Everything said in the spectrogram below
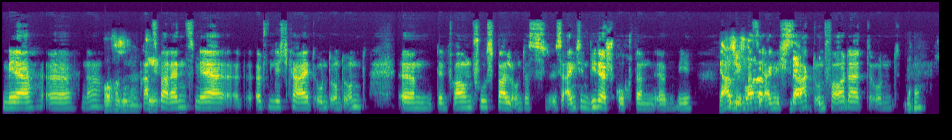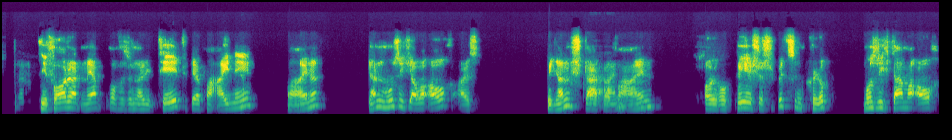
mehr äh, ne, Transparenz, mehr äh, Öffentlichkeit und, und, und, ähm, den Frauenfußball. Und das ist eigentlich ein Widerspruch dann irgendwie ja, zu dem, fordert, was sie eigentlich sagt und fordert. Und, mhm. Sie fordert mehr Professionalität der Vereine, Vereine. Dann muss ich aber auch als finanzstarker Verein, Verein europäisches Spitzenclub, muss ich da mal auch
